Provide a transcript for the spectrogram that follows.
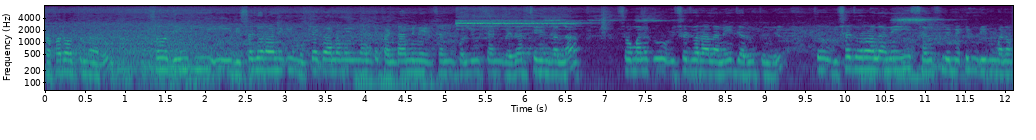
సఫర్ అవుతున్నారు. సో దీనికి ఈ విషజ్వరానికి ముఖ్య కారణం ఏంటంటే కంటామినేషన్ పొల్యూషన్ వెదర్ చేంజ్ వల్ల సో మనకు విషజ్వరాలు అనేవి జరుగుతుంది. సో విషజ్వరాలు అనేవి సెల్ఫ్ లిమిటింగ్ దీనికి మనం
